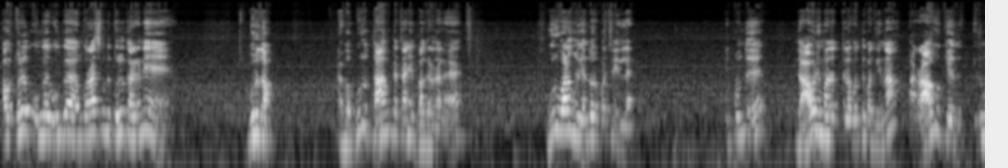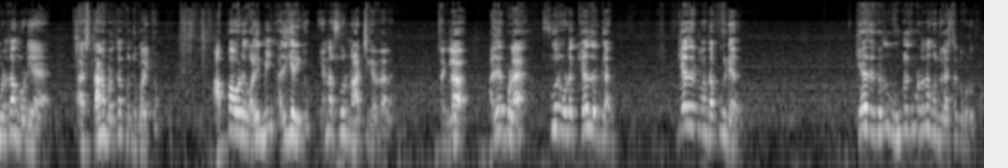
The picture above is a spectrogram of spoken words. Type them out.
அவர் தொழில் உங்கள் உங்கள் உங்கள் ராசி வந்து தொழில்காரங்கனே குரு தான் அப்போ குரு தாங்கிட்ட தானே பார்க்குறதால குருவால் உங்களுக்கு எந்த ஒரு பிரச்சனையும் இல்லை. இப்போ வந்து இந்த ஆவணி மாதத்தில் வந்து பார்த்திங்கன்னா ராகு கேது இது மட்டும் தான் உங்களுடைய ஸ்தான பலத்தை கொஞ்சம் குறைக்கும். அப்பாவோடைய வலிமை அதிகரிக்கும். ஏன்னா சூரியன் ஆட்சிங்கிறதால. சரிங்களா? அதே போல் சூரியனோட கேது இருக்கார். கேது இருக்கலாம் தப்பு கிடையாது. கேது இருக்கிறது உங்களுக்கு மட்டும்தான் கொஞ்சம் கஷ்டத்தை கொடுக்கும்.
